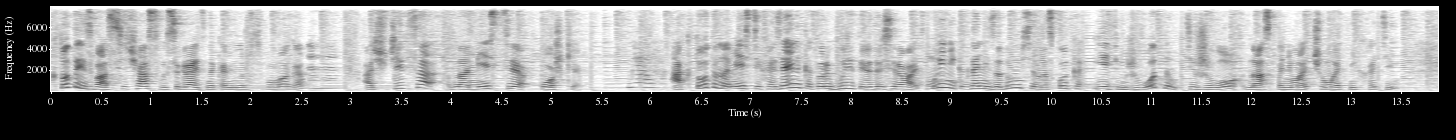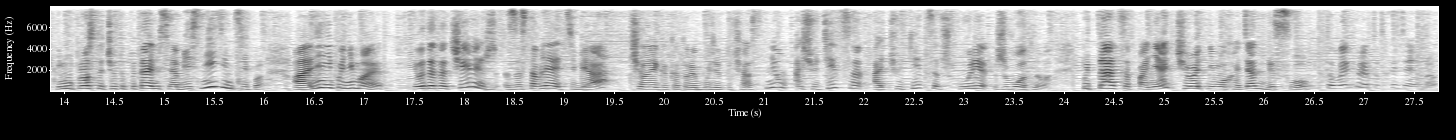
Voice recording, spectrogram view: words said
кто-то из вас сейчас, вы сыграете на камень, ножницы, бумага, ощутится на месте кошки. А кто-то на месте хозяина, который будет ее дрессировать. Мы никогда не задумаемся, насколько этим животным тяжело нас понимать, что мы от них хотим. И мы просто что-то пытаемся объяснить им, типа, а они не понимают. И вот этот челлендж заставляет тебя, человека, который будет участвовать в нем, ощутиться, очутиться в шкуре животного. Пытаться понять, что от него хотят без слов. Кто выиграет, тот хозяин. да.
